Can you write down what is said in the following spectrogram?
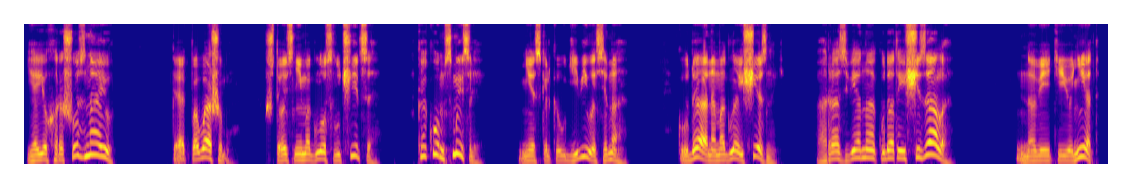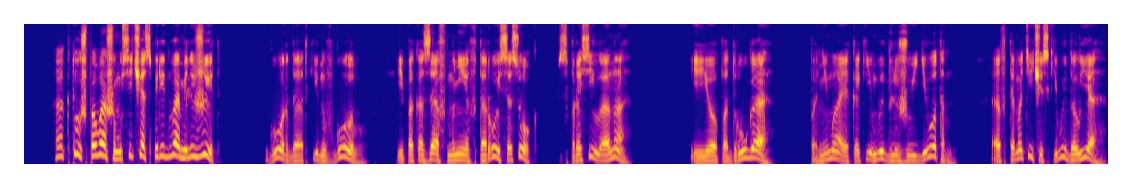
я ее хорошо знаю. Как по-вашему, что с ней могло случиться? В каком смысле? Несколько удивилась она. Куда она могла исчезнуть? А разве она куда-то исчезала? Но ведь ее нет. А кто ж, по-вашему, сейчас перед вами лежит? Гордо откинув голову и показав мне второй сосок, спросила она. Ее подруга, понимая, каким выгляжу идиотом, автоматически выдал я.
